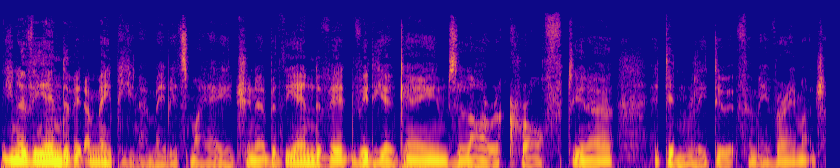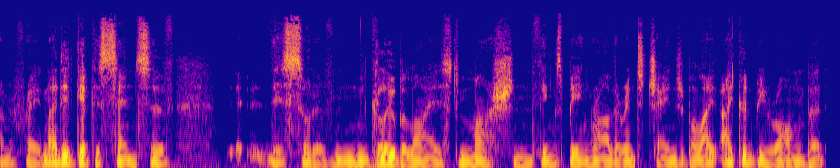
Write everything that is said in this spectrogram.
you know the end of it, and maybe you know maybe it's my age, you know, but the end of it, video games, Lara Croft, you know, it didn't really do it for me very much, I'm afraid, and I did get this sense of this sort of globalized mush and things being rather interchangeable. I, I could be wrong, but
